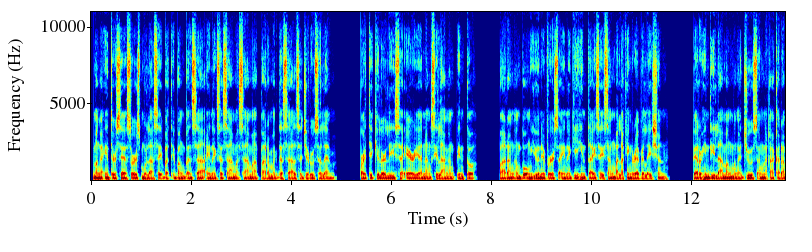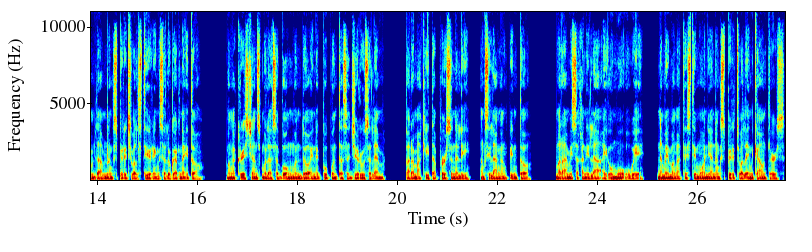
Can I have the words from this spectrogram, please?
Mga intercessors mula sa iba't ibang bansa ay nagsasama-sama para magdasal sa Jerusalem, particularly sa area ng Silangang Pinto. Parang ang buong universe ay naghihintay sa isang malaking revelation. Pero hindi lamang mga Jews ang nakakaramdam ng spiritual steering sa lugar na ito. Mga Christians mula sa buong mundo ay nagpupunta sa Jerusalem para makita personally ang silangang pinto. Marami sa kanila ay umuuwi na may mga testimonya ng spiritual encounters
